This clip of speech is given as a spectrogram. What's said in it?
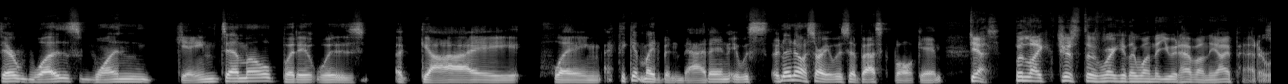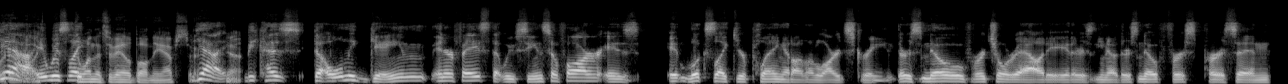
There was one game demo, but it was a guy playing. I think it might have been Madden. It was no, no, sorry, it was a basketball game. Yes, but like just the regular one that you would have on the iPad or whatever. Yeah, like it was like the one that's available on the App Store. Yeah, yeah, because the only game interface that we've seen so far is it looks like you're playing it on a large screen. There's no virtual reality. There's, you know, there's no first person.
